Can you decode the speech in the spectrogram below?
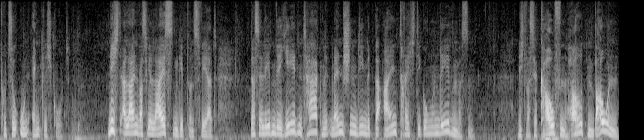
tut so unendlich gut. Nicht allein, was wir leisten, gibt uns Wert. Das erleben wir jeden Tag mit Menschen, die mit Beeinträchtigungen leben müssen. Nicht, was wir kaufen, horten, bauen,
